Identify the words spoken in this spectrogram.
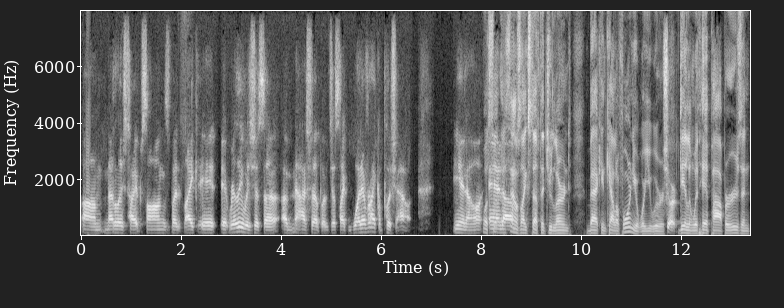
um, metalish type songs, but like it, it really was just a, a mashup of just like whatever I could push out. You know, Well, and that um, sounds like stuff that you learned back in California, where you were Sure. dealing with hip hoppers and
